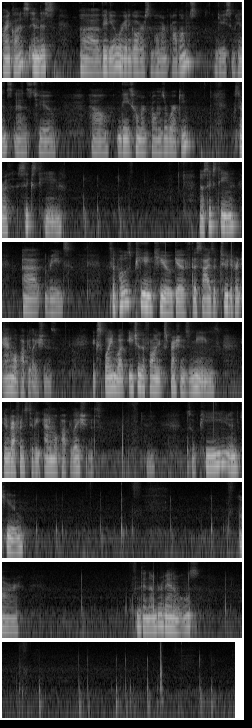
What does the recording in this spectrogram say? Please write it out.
All right, class, in this uh, video, we're going to go over some homework problems and give you some hints as to how these homework problems are working. We'll start with 16. Now, 16 uh, reads, Suppose P and Q give the size of two different animal populations. Explain what each of the following expressions means in reference to the animal populations. Okay. So P and Q are the number of animals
